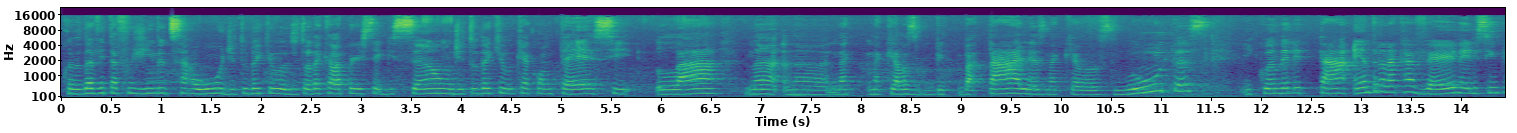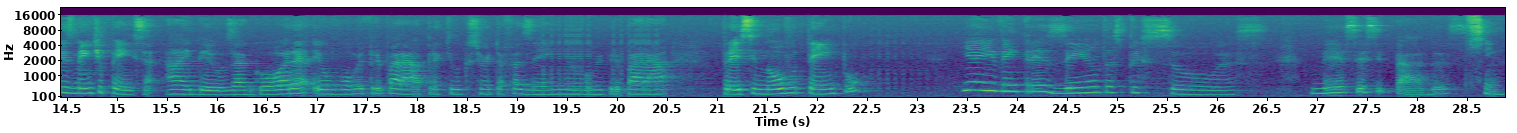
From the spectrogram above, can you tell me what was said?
Quando Davi está fugindo de saúde, tudo aquilo, de toda aquela perseguição, de tudo aquilo que acontece lá na, na, na, naquelas batalhas, naquelas lutas, e quando ele tá, entra na caverna, ele simplesmente pensa: ai Deus, agora eu vou me preparar para aquilo que o Senhor está fazendo, eu vou me preparar para esse novo tempo. E aí vem 300 pessoas necessitadas. Sim.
